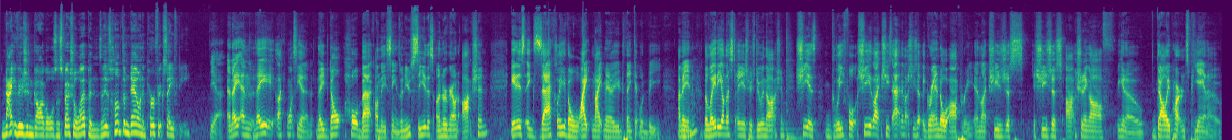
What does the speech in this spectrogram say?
night vision goggles and special weapons and they just hunt them down in perfect safety. Yeah, and they and they like once again they don't hold back on these scenes. When you see this underground auction, it is exactly the white nightmare you'd think it would be. I mean, mm-hmm. the lady on the stage who's doing the auction, she is gleeful. She like she's acting like she's at the Grand Ole Opry, and like she's just she's just auctioning off, you know, Dolly Parton's piano.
